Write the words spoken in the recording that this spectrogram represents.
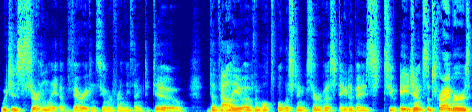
which is certainly a very consumer friendly thing to do, the value of the multiple listing service database to agent subscribers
